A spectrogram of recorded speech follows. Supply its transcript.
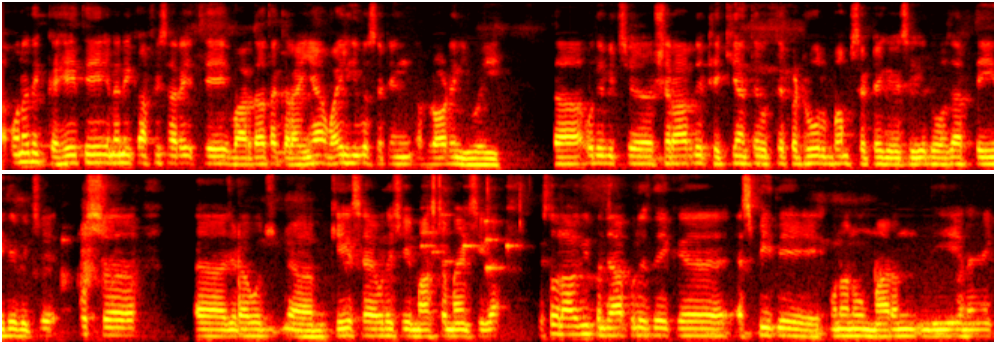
ਉਹਨਾਂ ਦੇ ਕਹੇ ਤੇ ਇਹਨਾਂ ਨੇ ਕਾਫੀ ਸਾਰੇ ਇੱਥੇ ਵਾਰਦਾਤਾਂ ਕਰਾਈਆਂ while he was sitting abroad in UAE ਤਾਂ ਉਹਦੇ ਵਿੱਚ ਸ਼ਰਾਬ ਦੇ ਠੇਕਿਆਂ ਤੇ ਉੱਤੇ ਪੈਟਰੋਲ ਬੰਪ ਸਿੱਟੇ ਗਏ ਸੀ। 2023 ਦੇ ਵਿੱਚ ਉਸ ਜਿਹੜਾ ਉਹ ਕੇਸ ਹੈ, ਉਹਦੇ 'ਚ ਮਾਸਟਰਮਾਈਂਡ ਸੀਗਾ। ਇਸ ਤੋਂ ਇਲਾਵਾ ਵੀ ਪੰਜਾਬ ਪੁਲਿਸ ਦੇ ਇੱਕ ਐਸਪੀ ਤੇ ਉਹਨਾਂ ਨੂੰ ਮਾਰਨ ਦੀ ਇਹਨਾਂ ਨੇ ਇੱਕ,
